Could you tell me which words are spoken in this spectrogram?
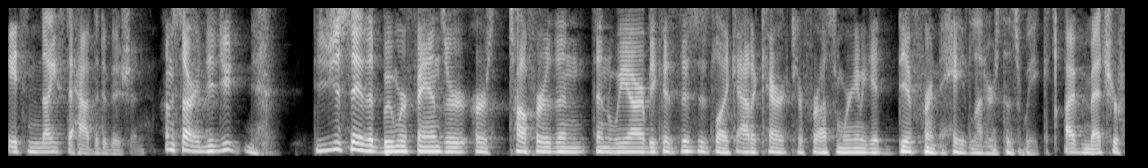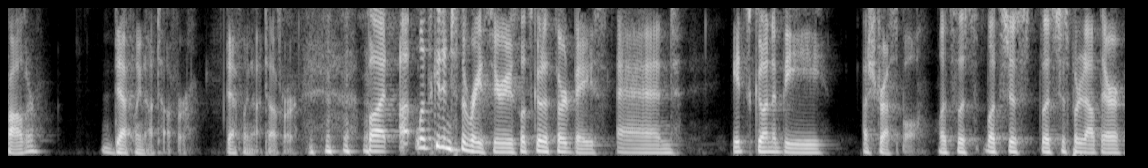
It's nice to have the division. I'm sorry, did you did you just say that boomer fans are, are tougher than than we are because this is like out of character for us and we're going to get different hate letters this week. I've met your father. Definitely not tougher. Definitely not tougher. but uh, let's get into the Rays series. Let's go to third base, and it's going to be a stress ball. Let's let's let's just let's just put it out there.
